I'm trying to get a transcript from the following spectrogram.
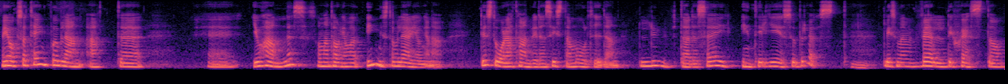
Men jag har också tänkt på ibland att eh, eh, Johannes, som antagligen var yngst av lärjungarna, det står att han vid den sista måltiden lutade sig in till Jesu bröst. Liksom en väldig gest av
